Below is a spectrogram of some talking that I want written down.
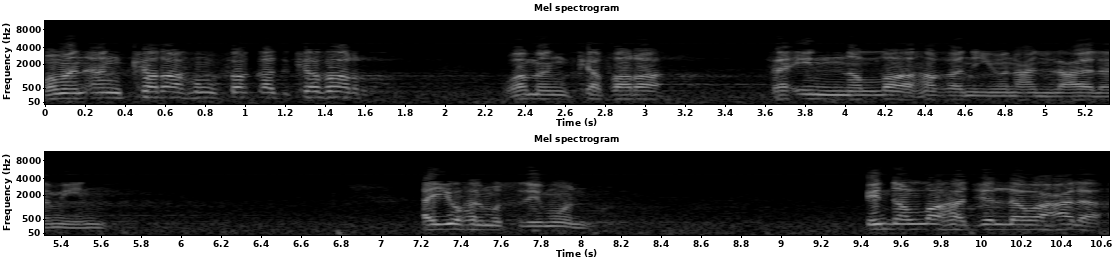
ومن أنكره فقد كفر ومن كفر فإن الله غني عن العالمين. أيها المسلمون إن الله جل وعلا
